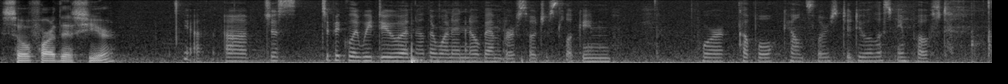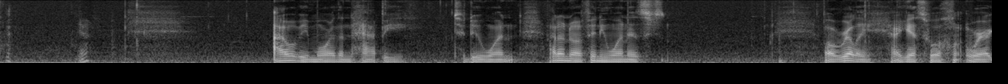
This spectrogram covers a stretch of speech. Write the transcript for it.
so far this year. Yeah, uh, just typically we do another one in November, so just looking for a couple counselors to do a listening post. Yeah. I will be more than happy to do one. I don't know if anyone is, well, really, I guess we'll, we're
